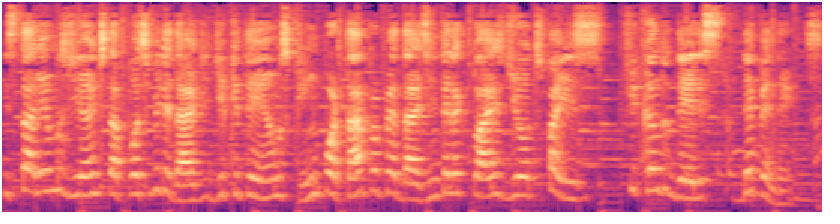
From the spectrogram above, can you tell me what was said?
estaremos diante da possibilidade de que tenhamos que importar propriedades intelectuais de outros países, ficando deles dependentes.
